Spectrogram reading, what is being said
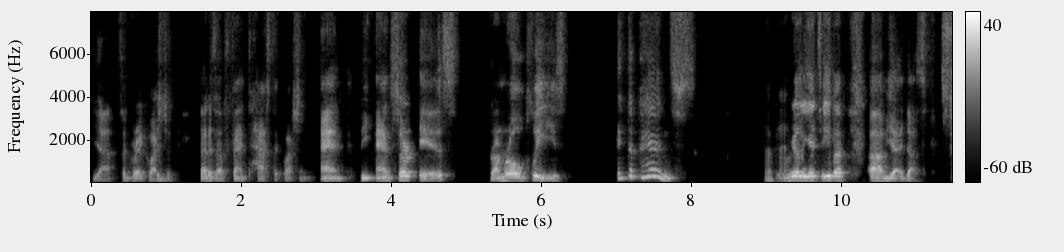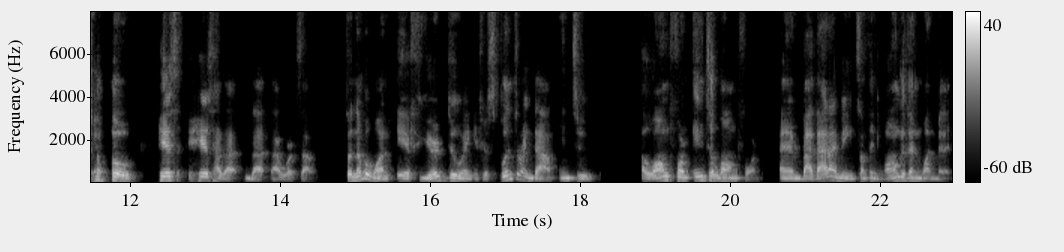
Yeah, it's a great question. That is a fantastic question. And the answer is drum roll, please. It depends. Okay. Really, Atiba? Um, yeah, it does. So here's here's how that that that works out. So number one, if you're doing, if you're splintering down into a long form into long form, and by that I mean something longer than one minute.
